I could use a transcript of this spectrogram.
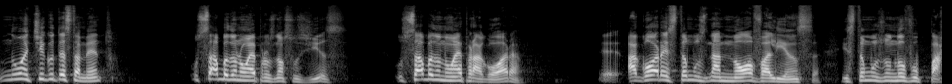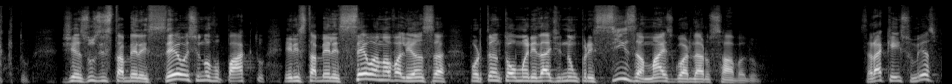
no Antigo Testamento. O sábado não é para os nossos dias. O sábado não é para agora. Eh, Agora estamos na nova aliança, estamos no novo pacto. Jesus estabeleceu esse novo pacto, ele estabeleceu a nova aliança, portanto a humanidade não precisa mais guardar o sábado. Será que é isso mesmo?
